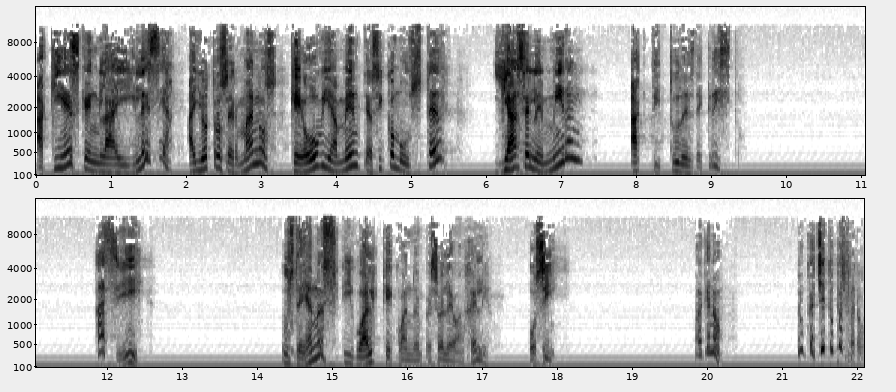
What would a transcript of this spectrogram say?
aquí es que en la iglesia hay otros hermanos que obviamente, así como usted, ya se le miran actitudes de Cristo. Así. Ah, usted ya no es igual que cuando empezó el Evangelio, ¿o sí? ¿Para qué no? Un cachito, pues, pero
